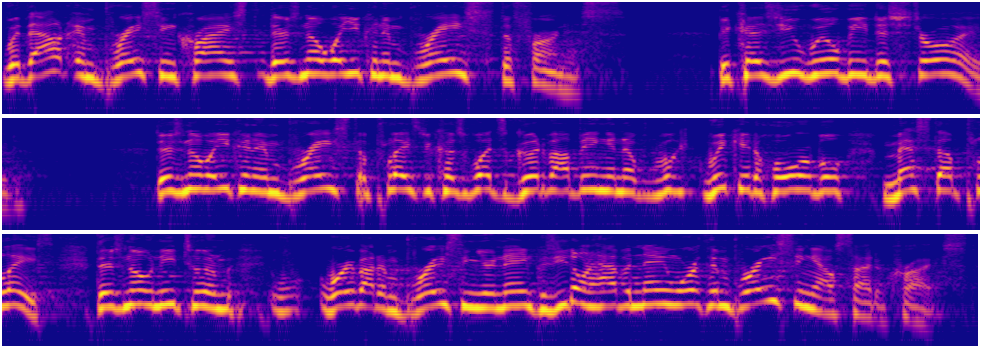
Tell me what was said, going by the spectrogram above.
without embracing Christ, there's no way you can embrace the furnace because you will be destroyed. There's no way you can embrace the place because what's good about being in a wicked, horrible, messed up place? There's no need to worry about embracing your name because you don't have a name worth embracing outside of Christ.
